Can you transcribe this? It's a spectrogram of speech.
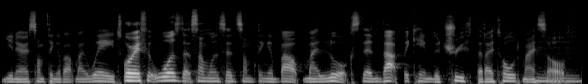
you know, something about my weight, or if it was that someone said something about my looks, then that became the truth that I told myself. Mm.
